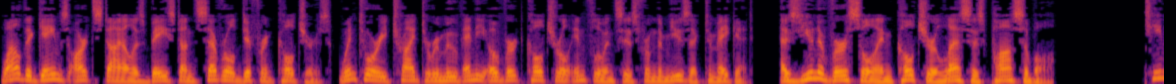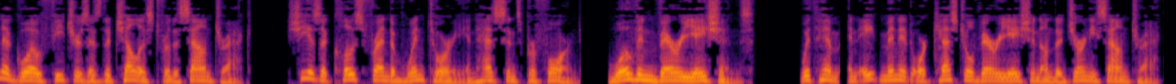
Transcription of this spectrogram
While the game's art style is based on several different cultures, Wintory tried to remove any overt cultural influences from the music to make it as universal and culture-less as possible. Tina Guo features as the cellist for the soundtrack. She is a close friend of Wintory and has since performed Woven Variations with him, an eight-minute orchestral variation on the Journey soundtrack.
